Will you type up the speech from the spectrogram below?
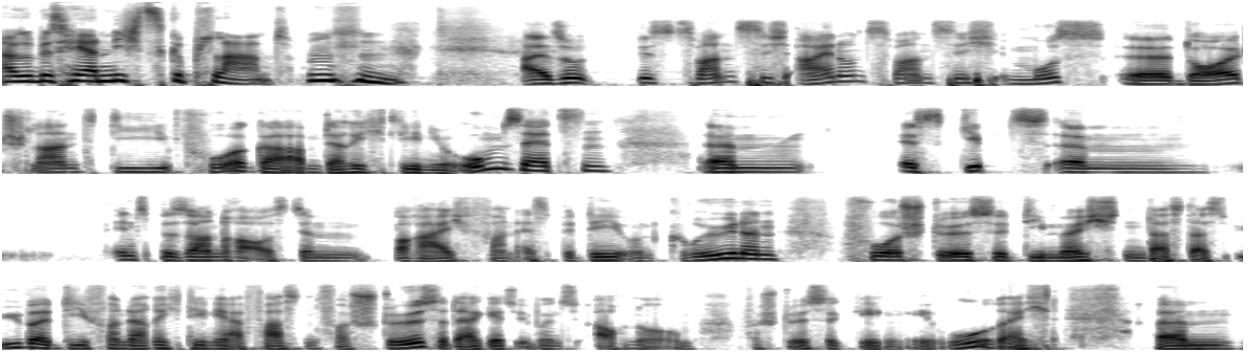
Also bisher nichts geplant. Mhm. Also bis 2021 muss äh, Deutschland die Vorgaben der Richtlinie umsetzen. Ähm, es gibt ähm, insbesondere aus dem Bereich von SPD und Grünen Vorstöße, die möchten, dass das über die von der Richtlinie erfassten Verstöße, da geht es übrigens auch nur um Verstöße gegen EU-Recht, ähm,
